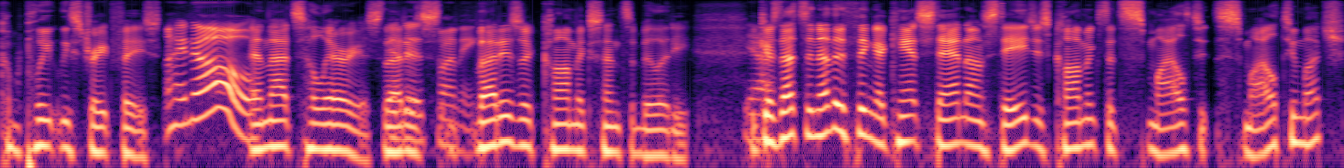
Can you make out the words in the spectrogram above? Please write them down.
completely straight faced. I know. and that's hilarious. That is, is, funny. That is a comic sensibility, Yeah. because that's another thing I can't stand on stage is comics that smile too, smile too much.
